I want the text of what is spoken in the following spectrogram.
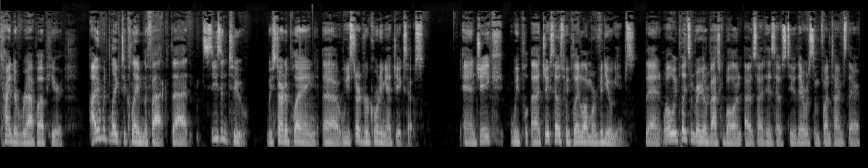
kind of wrap up here. I would like to claim the fact that season two we started playing uh we started recording at jake's house and jake we at uh, jake's house we played a lot more video games than well we played some regular hmm. basketball on, outside his house too there were some fun times there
